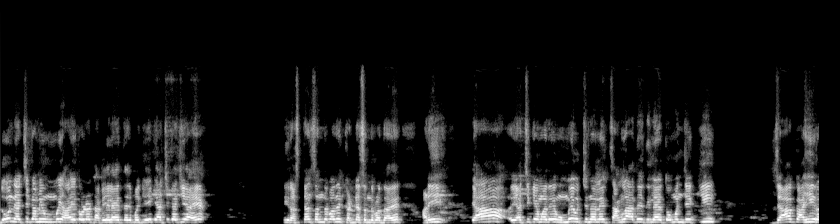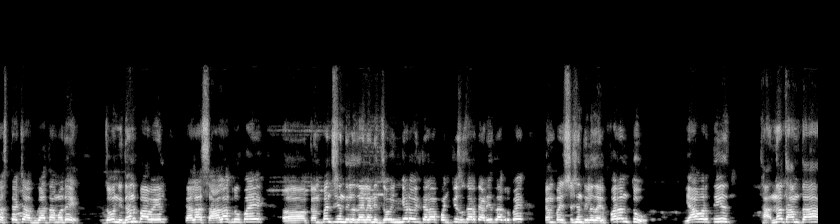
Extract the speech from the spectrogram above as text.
दोन याचिका मी मुंबई हायकोर्टात टाकलेल्या आहेत. त्याच्यापैकी एक याचिका जी आहे ती रस्त्यांसंदर्भात आणि खड्ड्यासंदर्भात आहे. आणि त्या याचिकेमध्ये मुंबई उच्च न्यायालयाने चांगला आदेश दिला आहे तो म्हणजे की ज्या काही रस्त्याच्या अपघातामध्ये जो निधन पावेल त्याला सहा लाख रुपये कंपन्सेशन दिलं जाईल आणि जो इंजर्ड होईल त्याला पंचवीस हजार ते अडीच लाख रुपये कम्पन्सेशन दिलं जाईल. परंतु यावरती था- न थांबता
